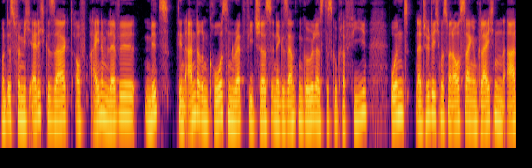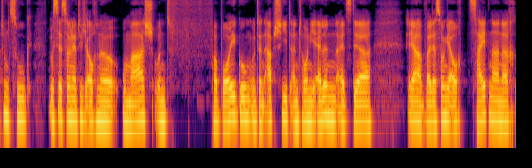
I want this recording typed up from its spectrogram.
und ist für mich ehrlich gesagt auf einem Level mit den anderen großen Rap-Features in der gesamten Gorillas Diskografie. Und natürlich muss man auch sagen, im gleichen Atemzug ist der Song natürlich auch eine Hommage und Verbeugung und ein Abschied an Tony Allen als der ja, weil der Song ja auch zeitnah nach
